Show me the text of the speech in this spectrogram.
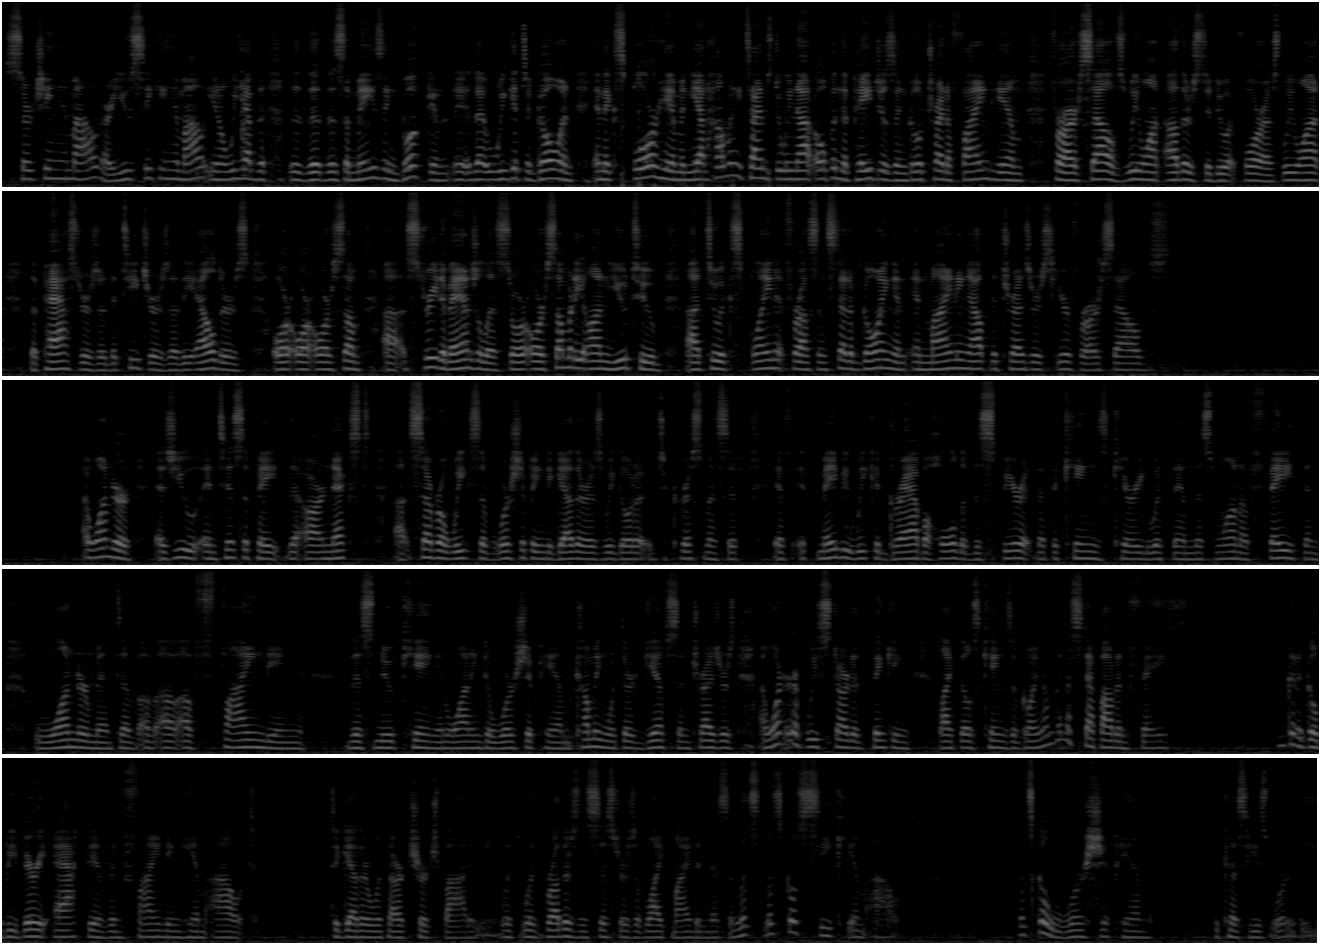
searching him out? Are you seeking him out? You know, we have the, the, this amazing book and uh, that we get to go and, and explore him. And yet how many times do we not open the pages and go try to find him for ourselves? We want others to do it for us. We want the pastors or the teachers or the elders or, or, or some uh, street evangelists or, or somebody on YouTube uh, to explain it for us instead of going and, and mining out the treasures here for ourselves. I wonder as you anticipate the, our next uh, several weeks of worshiping together as we go to, to Christmas, if, if, if maybe we could grab a hold of the spirit that the kings carried with them, this one of faith and wonderment, of, of, of finding this new king and wanting to worship him, coming with their gifts and treasures. I wonder if we started thinking like those kings of going, I'm going to step out in faith. I'm going to go be very active in finding him out together with our church body, with, with brothers and sisters of like-mindedness, and let's, let's go seek him out. Let's go worship him because he's worthy.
